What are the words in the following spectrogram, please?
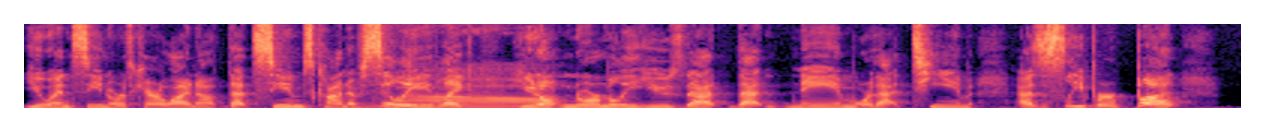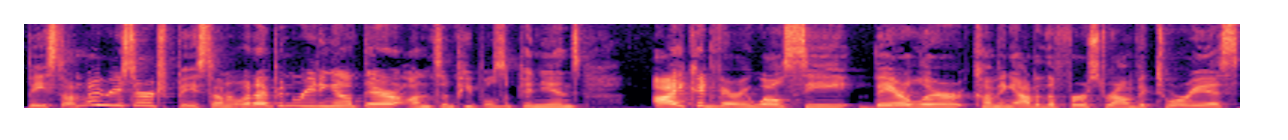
UNC North Carolina. That seems kind of silly. Wow. Like you don't normally use that that name or that team as a sleeper, but based on my research, based on what I've been reading out there on some people's opinions, I could very well see Baylor coming out of the first round victorious,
